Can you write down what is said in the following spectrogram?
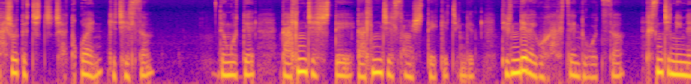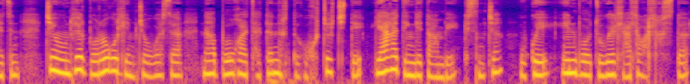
гашуудаж чадахгүй байна гэж хэлсэн. Тэнгүүтээ 70 жил штэ 70 жил сун штэ гэж ингээд тэрэн дээр айгүй акцент өгөөдсөн. Тэгсэн чинь нэг найз нь чи үнэхээр буруугүй юм чи угаасаа наа бууга цагдаа нартыг өгчөөчтэй. Яагаад ингэж байгаа юм бэ гэсэн чинь үгүй энэ буу зүгээр л алга болох хэвээр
